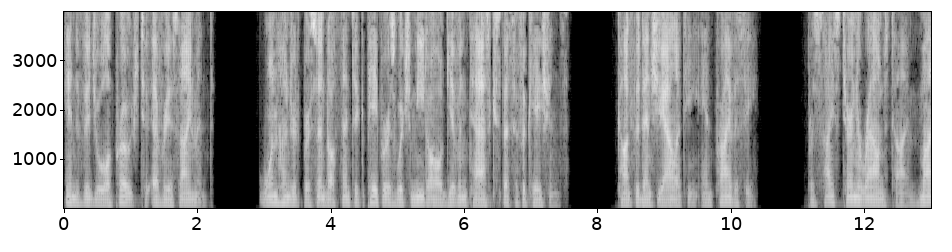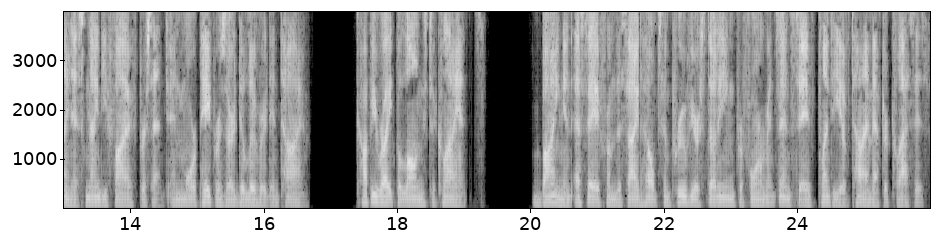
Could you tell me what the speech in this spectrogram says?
Individual approach to every assignment. 100% authentic papers which meet all given task specifications. Confidentiality and privacy. Precise turnaround time minus 95% and more papers are delivered in time. Copyright belongs to clients. Buying an essay from the site helps improve your studying performance and save plenty of time after classes.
